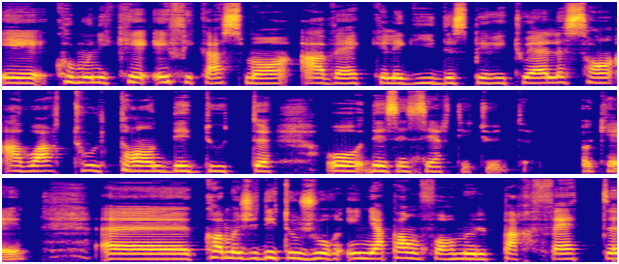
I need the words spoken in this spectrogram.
et communiquer efficacement avec les guides spirituels sans avoir tout le temps des doutes ou des incertitudes. OK? Euh, comme je dis toujours, il n'y a pas une formule parfaite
